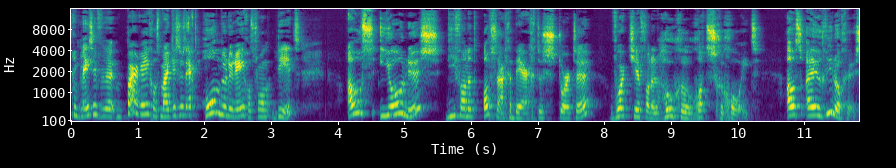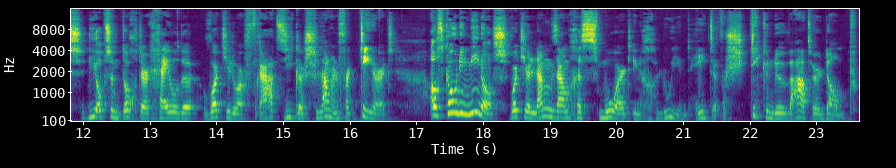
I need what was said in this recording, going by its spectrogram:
Ik lees even een paar regels, maar het is dus echt honderden regels van dit. Als Ionus, die van het Ossa-gebergte stortte, word je van een hoge rots gegooid. Als Eurylochus, die op zijn dochter geilde, word je door vraatzieke slangen verteerd. Als koning Minos word je langzaam gesmoord in gloeiend hete, verstikkende waterdamp.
